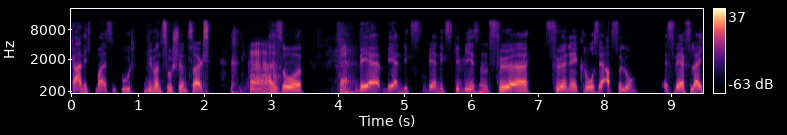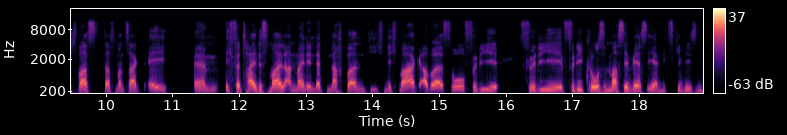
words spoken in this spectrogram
gar nicht mal so gut, wie man so schön sagt. also wäre wär nichts wär gewesen für, für eine große Abfüllung. Es wäre vielleicht was, dass man sagt, ey, ähm, ich verteile das mal an meine netten Nachbarn, die ich nicht mag, aber so für die, für die, für die große Masse wäre es eher nichts gewesen.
